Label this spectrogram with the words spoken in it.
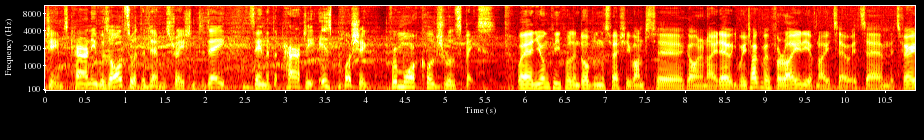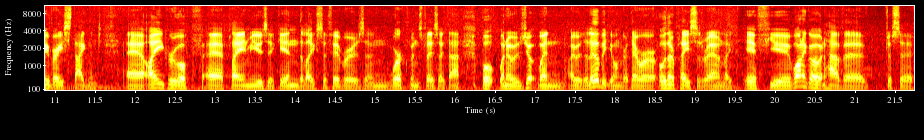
James Carney, was also at the demonstration today, saying that the party is pushing for more cultural space. When young people in Dublin especially want to go on a night out, when you talk about variety of nights out, it's um, it's very very stagnant. Uh, I grew up uh, playing music in the likes of Fibbers and Workman's place like that. But when I was when I was a little bit younger, there were other places around. Like if you want to go out and have a just a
